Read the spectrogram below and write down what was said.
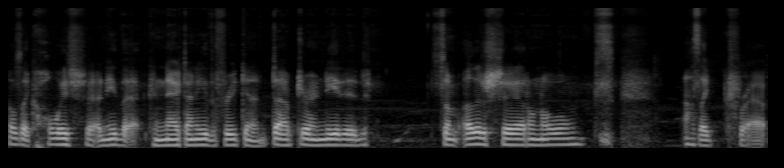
I was like holy shit I need that Kinect. I need the freaking adapter I needed some other shit I don't know. I was like crap.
